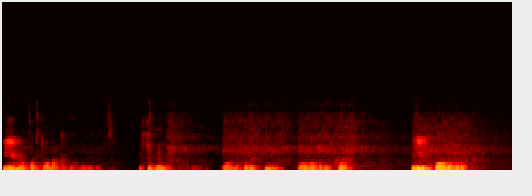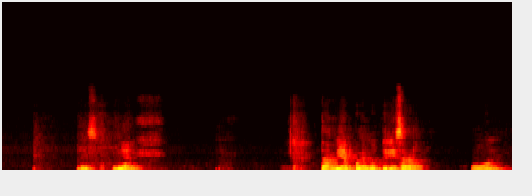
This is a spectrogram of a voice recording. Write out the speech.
Y me falta uno acá. ¿Está bien? Uno por aquí, uno por acá y uno por acá. Listo. Bien. También pueden utilizar un...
